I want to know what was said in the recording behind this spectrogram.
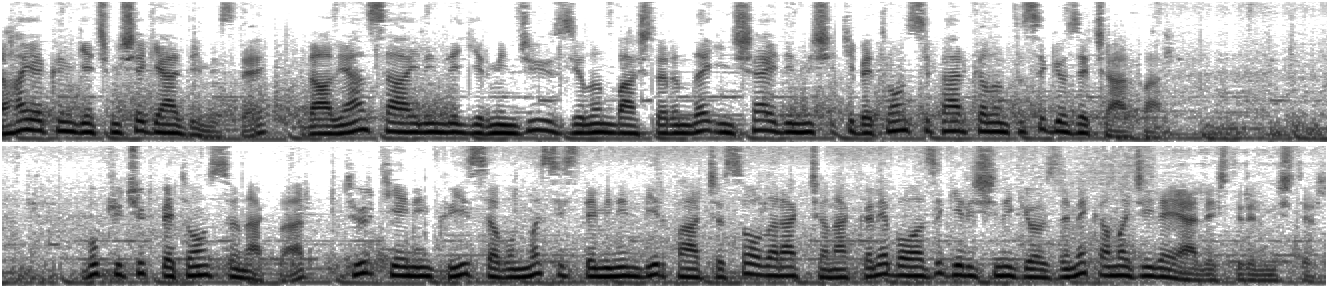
Daha yakın geçmişe geldiğimizde, Dalyan sahilinde 20. yüzyılın başlarında inşa edilmiş iki beton siper kalıntısı göze çarpar. Bu küçük beton sığınaklar, Türkiye'nin kıyı savunma sisteminin bir parçası olarak Çanakkale Boğazı girişini gözlemek amacıyla yerleştirilmiştir.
